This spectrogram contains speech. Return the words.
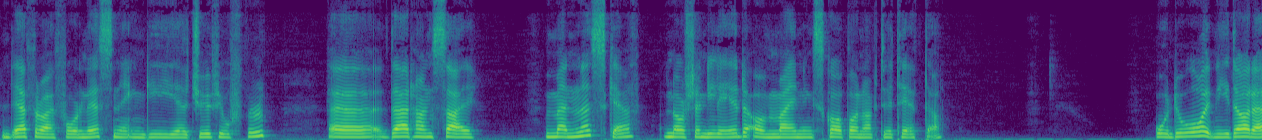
Det er fra en forelesning i eh, 2014, eh, der han sier mennesker lar seg lede av meningsskapende aktiviteter. Og da videre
